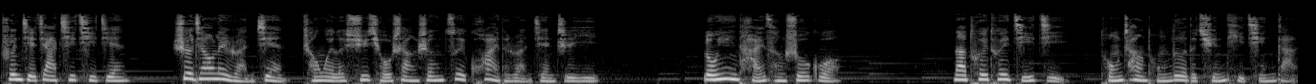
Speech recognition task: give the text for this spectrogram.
春节假期期间。社交类软件成为了需求上升最快的软件之一。龙应台曾说过：“那推推挤挤、同唱同乐的群体情感，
